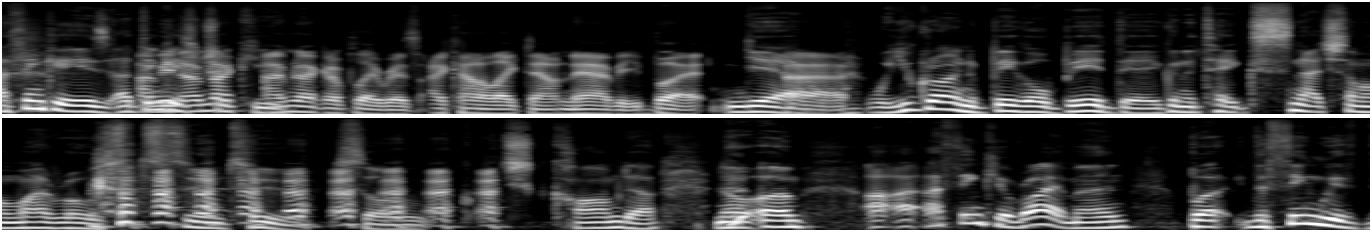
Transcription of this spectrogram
I think it is. I think I mean, it's I'm tricky. not I'm not going to play Riz. I kind of like Downton Abbey, but yeah, uh, well, you're growing a big old beard there. You're going to take snatch some of my roles soon too. So just calm down. No, um, I, I think you're right, man. But the thing with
